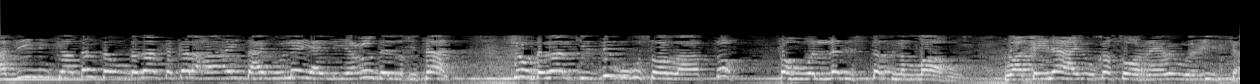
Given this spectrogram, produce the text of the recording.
هذه منك أدنت وبذلك كلها أي تحيب ليه ليعود للقتال. شو بذلك يدبه صلاته فهو الذي استثنى الله. Waa ka ilaahay uu ka soo reebay waciidka.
